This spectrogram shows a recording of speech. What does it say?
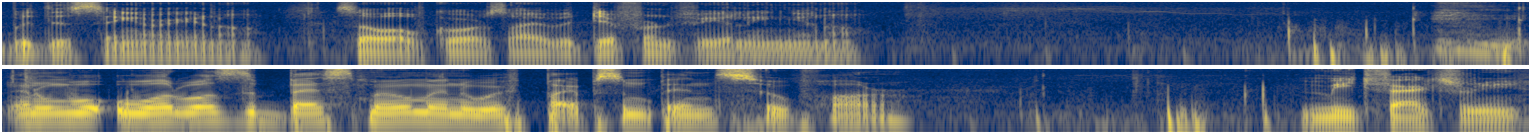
with this singer, you know. So of course I have a different feeling, you know. And wh- what was the best moment with Pipes and Pints so far? MeetFactory,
